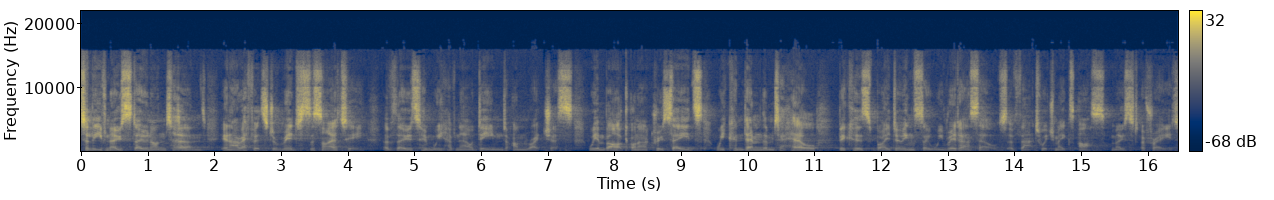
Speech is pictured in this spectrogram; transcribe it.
to leave no stone unturned in our efforts to rid society of those whom we have now deemed unrighteous. We embark on our crusades, we condemn them to hell, because by doing so we rid ourselves of that which makes us most afraid.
